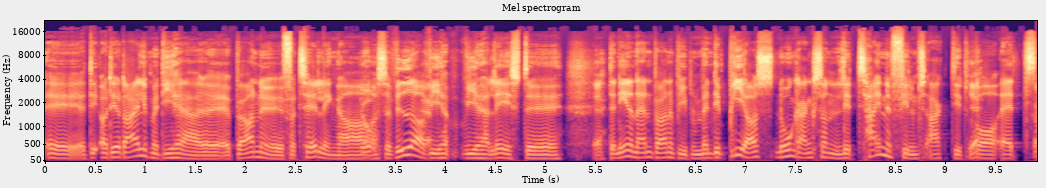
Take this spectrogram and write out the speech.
Øh, det, og det er jo dejligt med de her øh, børnefortællinger jo. og så videre, ja. vi, har, vi har læst øh, ja. den ene eller anden børnebibel, men det bliver også nogle gange sådan lidt tegnefilmsagtigt, ja. hvor at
